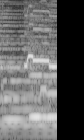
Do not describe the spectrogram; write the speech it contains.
Música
